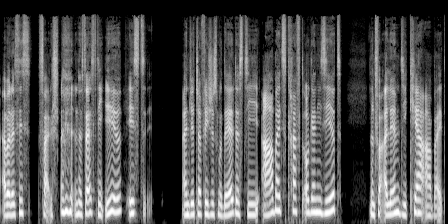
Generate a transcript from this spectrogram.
Aber das ist falsch. Das heißt, die Ehe ist ein wirtschaftliches Modell, das die Arbeitskraft organisiert und vor allem die Care-Arbeit.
